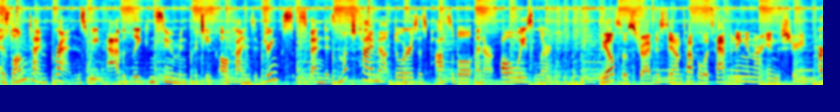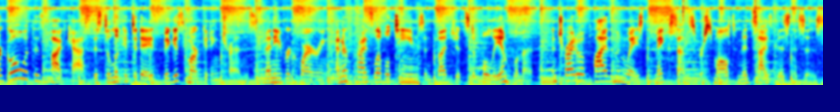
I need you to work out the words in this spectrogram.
As longtime friends, we avidly consume and critique all kinds of drinks, spend as much time outdoors as possible, and are always learning. We also strive to stay on top of what's happening in our industry. Our goal with this podcast is to look at today's biggest marketing trends, many requiring enterprise level teams and budgets to fully implement, and try to apply them in ways that make sense for small to mid sized businesses.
